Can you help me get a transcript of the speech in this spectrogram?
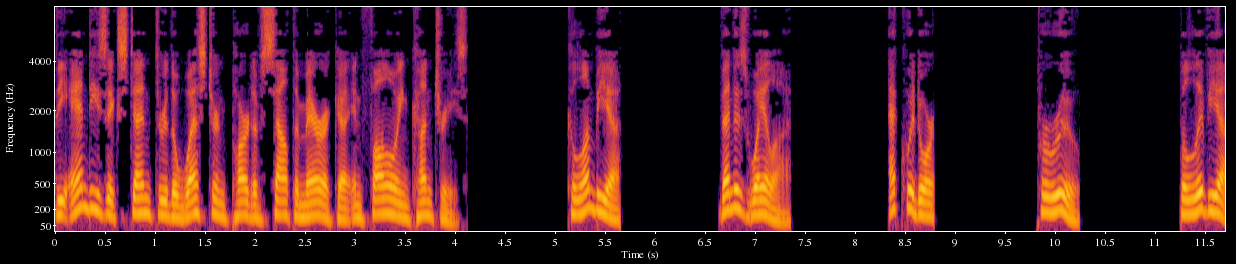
The Andes extend through the western part of South America in following countries Colombia Venezuela Ecuador Peru Bolivia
